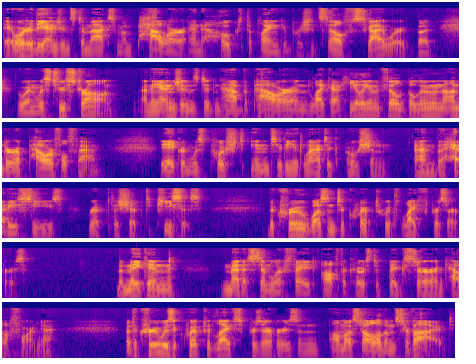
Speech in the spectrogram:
They ordered the engines to maximum power and hoped the plane could push itself skyward, but the wind was too strong and the engines didn't have the power, and like a helium filled balloon under a powerful fan, the Akron was pushed into the Atlantic Ocean, and the heavy seas ripped the ship to pieces. The crew wasn't equipped with life preservers. The Macon met a similar fate off the coast of Big Sur in California. But the crew was equipped with life preservers, and almost all of them survived.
